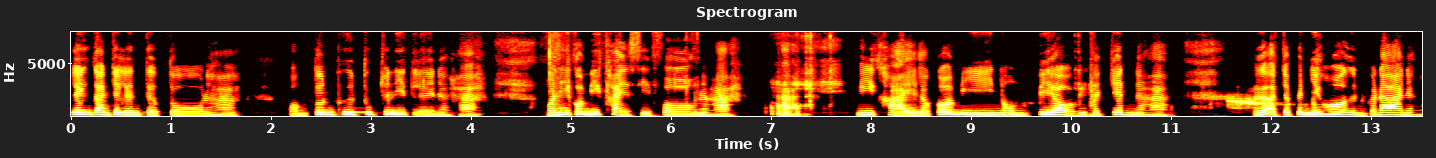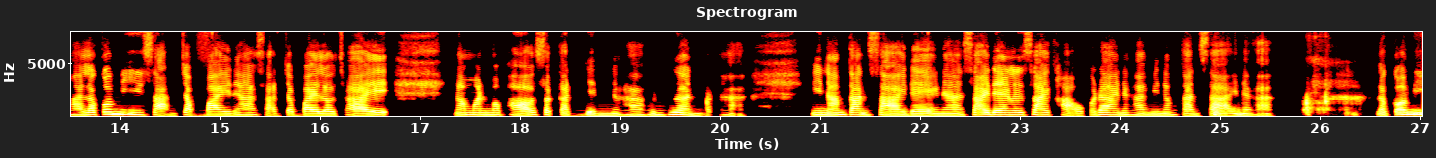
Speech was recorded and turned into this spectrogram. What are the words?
เร่งการเจริญเติบโตนะคะ ของต้นพืชทุกชนิดเลยนะคะ วันนี้ก็มีไข่สีฟองนะคะค่ะ มีไข่แล้วก็มีนมเปรี้ยววิตาเกนนะคะ หรืออาจจะเป็นยี่ห้ออื่นก็ได้นะคะ แล้วก็มีสารจับใบนะคะ สารจับใบเราใช้น้ำมันมะพร้าวสกัดเย็นนะคะเพื่อนๆนะคะ มีน้ำตาลทรายแดงนะทรายแดงหรือทรายขาวก็ได้นะคะ มีน้ำตาลทรายนะคะ แล้วก็มี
